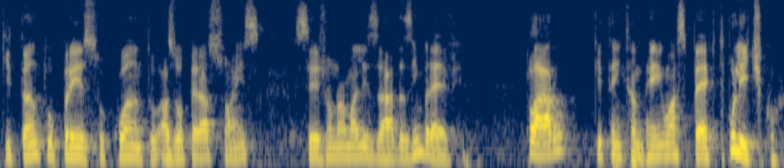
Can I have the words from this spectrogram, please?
que tanto o preço quanto as operações sejam normalizadas em breve. Claro que tem também um aspecto político.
